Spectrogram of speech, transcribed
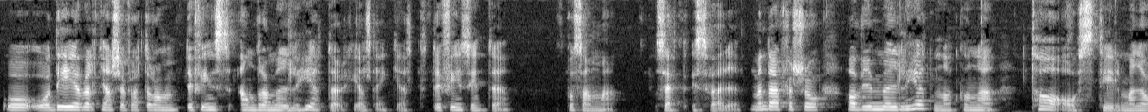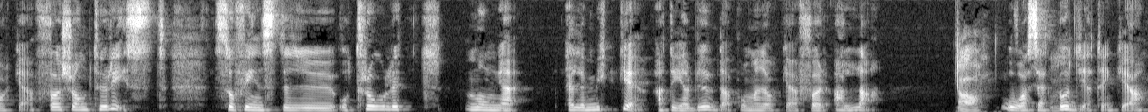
Och, och det är väl kanske för att de, det finns andra möjligheter helt enkelt. Det finns inte på samma sätt i Sverige. Men därför så har vi ju möjligheten att kunna ta oss till Mallorca. För som turist så finns det ju otroligt många eller mycket att erbjuda på Mallorca för alla. Ja. Oavsett mm. budget mm. tänker jag.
